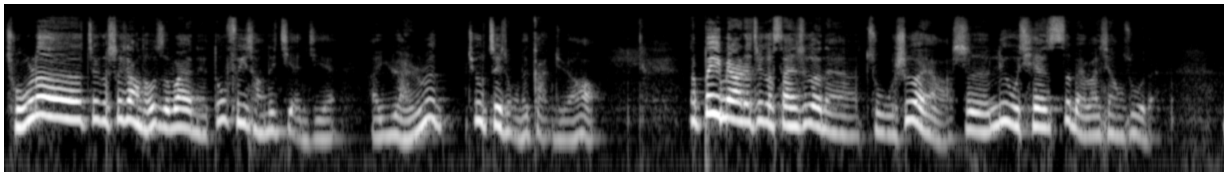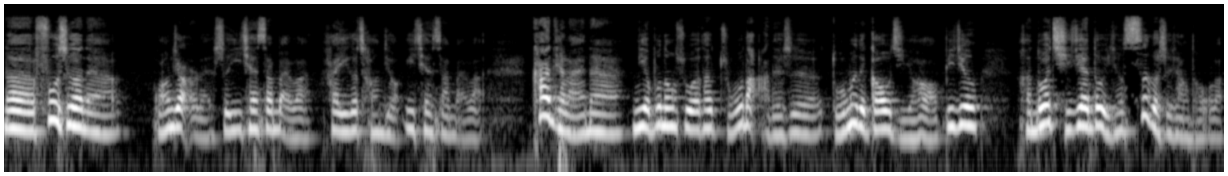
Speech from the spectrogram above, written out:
除了这个摄像头之外呢，都非常的简洁啊，圆润，就这种的感觉啊。那背面的这个三摄呢，主摄呀是六千四百万像素的，那副摄呢，广角的是一千三百万，还有一个长焦一千三百万。看起来呢，你也不能说它主打的是多么的高级哈，毕竟很多旗舰都已经四个摄像头了。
